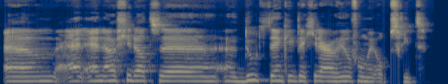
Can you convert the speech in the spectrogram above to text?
Um, en, en als je dat uh, doet, denk ik dat je daar heel veel mee opschiet.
